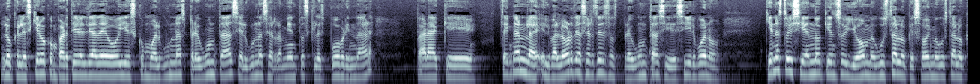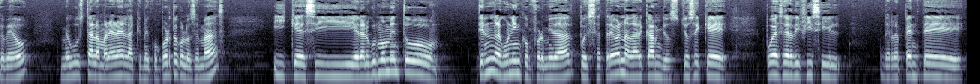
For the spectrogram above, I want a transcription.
lo que les quiero compartir el día de hoy es como algunas preguntas y algunas herramientas que les puedo brindar para que tengan el valor de hacerse esas preguntas y decir, bueno, ¿quién estoy siendo? ¿Quién soy yo? ¿Me gusta lo que soy? ¿Me gusta lo que veo? ¿Me gusta la manera en la que me comporto con los demás? Y que si en algún momento tienen alguna inconformidad, pues se atrevan a dar cambios. Yo sé que puede ser difícil de repente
